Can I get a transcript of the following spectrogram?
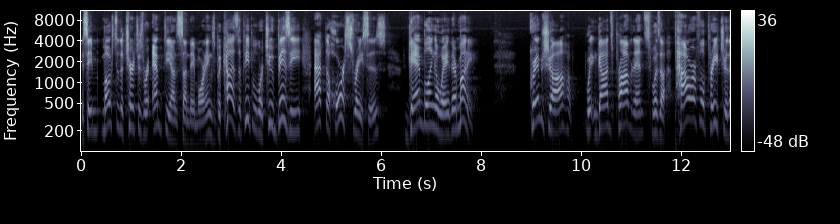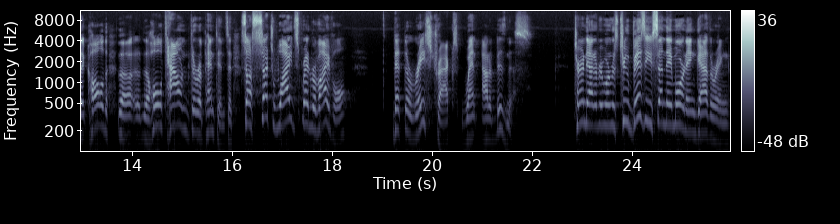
You see, most of the churches were empty on Sunday mornings because the people were too busy at the horse races gambling away their money. Grimshaw, in God's providence, was a powerful preacher that called the, the whole town to repentance and saw such widespread revival that the racetracks went out of business. Turned out everyone was too busy Sunday morning gathering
